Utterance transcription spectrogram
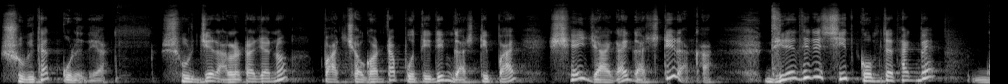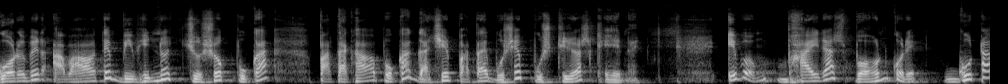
সুবিধা করে দেয়া। সূর্যের আলোটা যেন পাঁচ ছ ঘণ্টা প্রতিদিন গাছটি পায়, সেই জায়গায় গাছটি রাখা। ধীরে ধীরে শীত কমতে থাকবে, গরমের আবহাওয়াতে বিভিন্ন চোষক পোকা, পাতা খাওয়া পোকা গাছের পাতায় বসে পুষ্টিরস খেয়ে নেয় এবং ভাইরাস বহন করে গোটা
